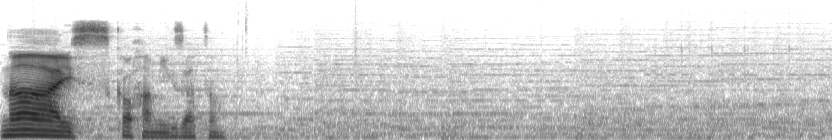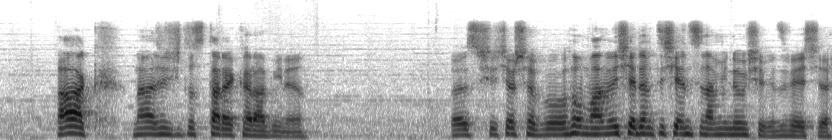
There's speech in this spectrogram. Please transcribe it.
Nice, kocham ich za to. Tak, na razie ci to stare karabiny. To jest się cieszę, bo mamy 7000 na minusie, więc wiecie.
